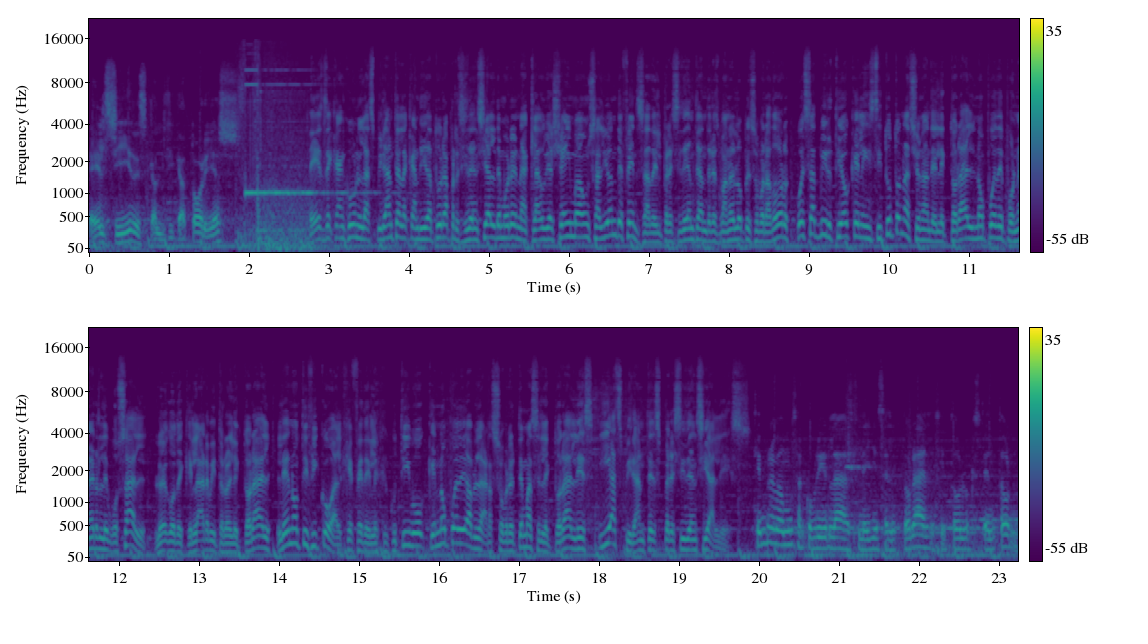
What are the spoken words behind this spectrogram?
él sí, descalificatorias. Desde Cancún, la aspirante a la candidatura presidencial de Morena, Claudia Sheinbaum, salió en defensa del presidente Andrés Manuel López Obrador, pues advirtió que el Instituto Nacional Electoral no puede ponerle bozal, luego de que el árbitro electoral le notificó al jefe del Ejecutivo que no puede hablar sobre temas electorales y aspirantes presidenciales. Siempre vamos a cubrir las leyes electorales y todo lo que esté en torno.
